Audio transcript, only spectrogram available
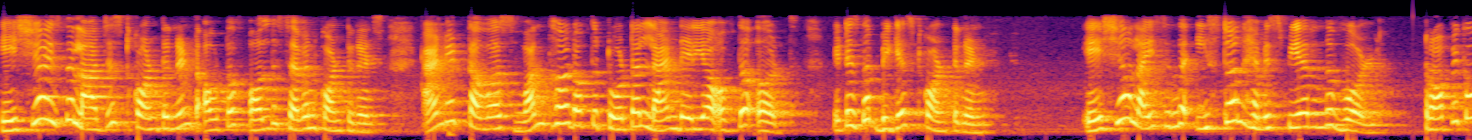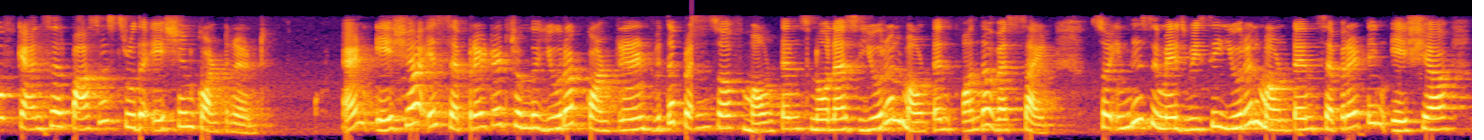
Asia is the largest continent out of all the seven continents and it covers one third of the total land area of the earth. It is the biggest continent. Asia lies in the eastern hemisphere in the world. Tropic of Cancer passes through the Asian continent and Asia is separated from the Europe continent with the presence of mountains known as Ural mountain on the west side. So in this image we see Ural mountains separating Asia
